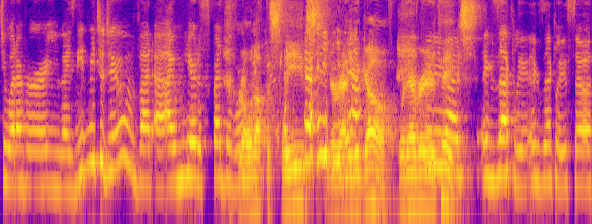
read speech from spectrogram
do whatever you guys need me to do, but uh, I'm here to spread the word. Roll up the sleeves. You're ready yeah. to go, whatever Pretty it takes. Much. Exactly, exactly. So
